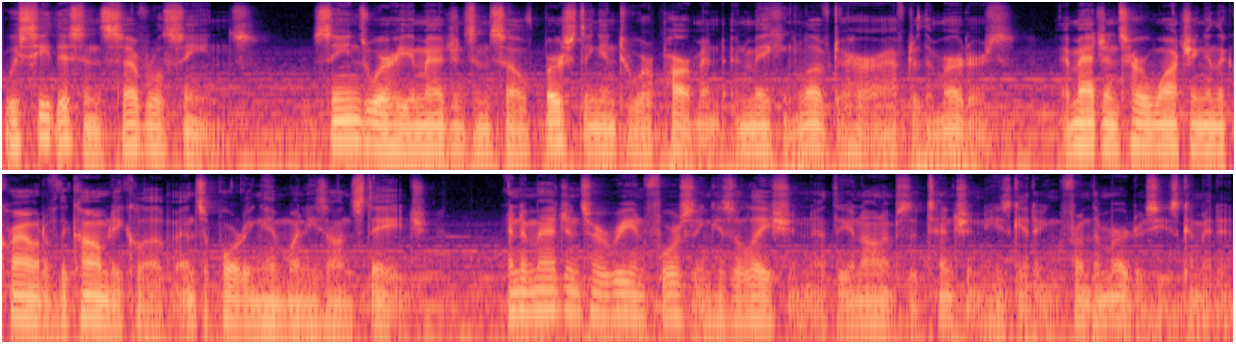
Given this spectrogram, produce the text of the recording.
We see this in several scenes. Scenes where he imagines himself bursting into her apartment and making love to her after the murders. Imagines her watching in the crowd of the comedy club and supporting him when he's on stage, and imagines her reinforcing his elation at the anonymous attention he's getting from the murders he's committed,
